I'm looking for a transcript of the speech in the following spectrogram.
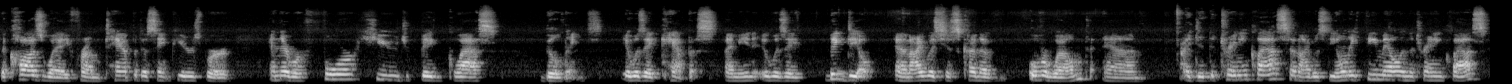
the causeway from Tampa to St. Petersburg, and there were four huge, big glass buildings. It was a campus. I mean, it was a big deal. And I was just kind of overwhelmed. And I did the training class, and I was the only female in the training class.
